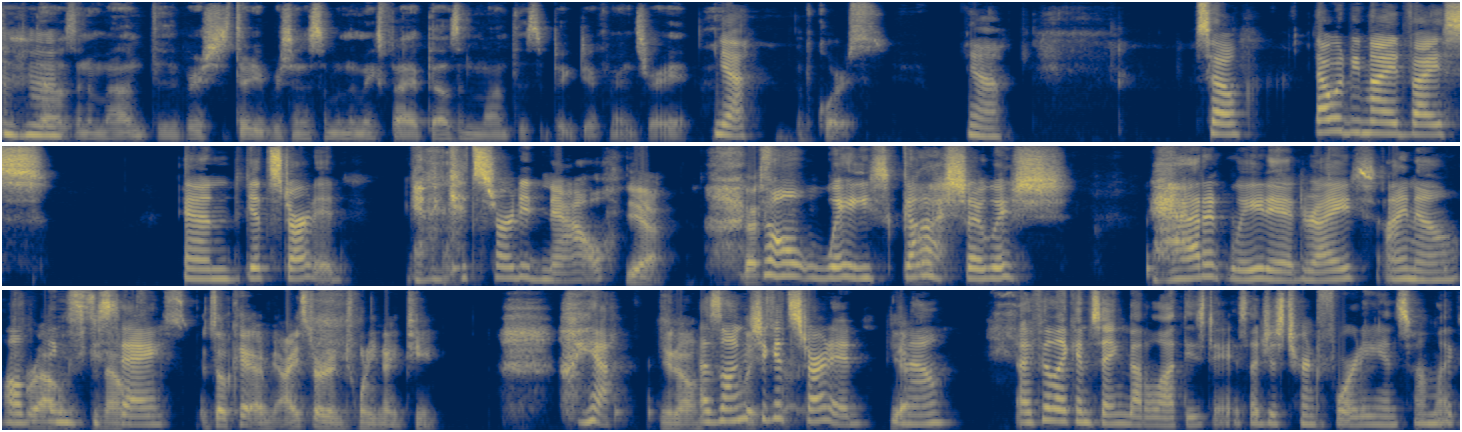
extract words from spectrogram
Mhm. thousand a month versus thirty percent of someone that makes five thousand a month is a big difference, right? Yeah. Of course. Yeah. So that would be my advice. And get started. And get started now. Yeah. Don't wait. Gosh, I wish I hadn't waited, right? I know. All the things to say. It's okay. I mean, I started in 2019. Yeah. You know, As long as you get start. started, Yeah. you know? I feel like I'm saying that a lot these days. I just turned 40 and so I'm like,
